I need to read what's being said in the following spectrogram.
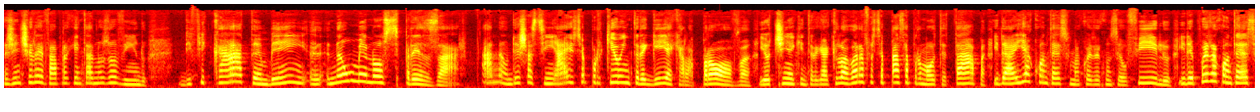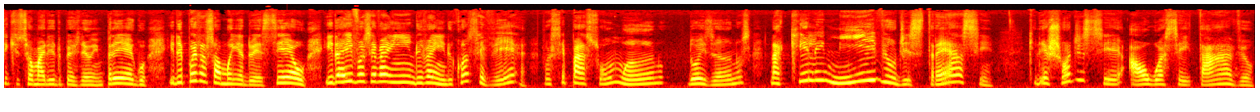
a gente levar para quem está nos ouvindo. De ficar também, eh, não menosprezar. Ah, não, deixa assim. Ah, isso é porque eu entreguei aquela prova e eu tinha que entregar aquilo. Agora você passa para uma outra etapa e daí acontece uma coisa com seu filho e depois acontece que seu marido perdeu o emprego e depois a sua mãe adoeceu e daí você vai indo e vai indo. E quando você vê, você passou um ano, dois anos naquele nível de estresse que deixou de ser algo aceitável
